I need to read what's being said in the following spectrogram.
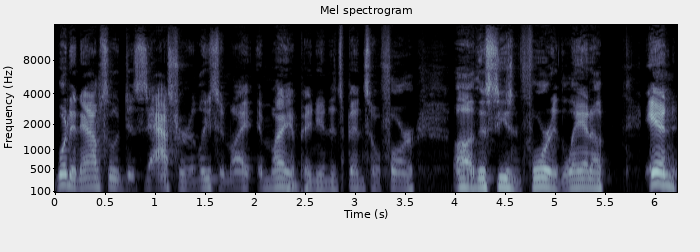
What an absolute disaster, at least in my in my opinion, it's been so far uh, this season for Atlanta. And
